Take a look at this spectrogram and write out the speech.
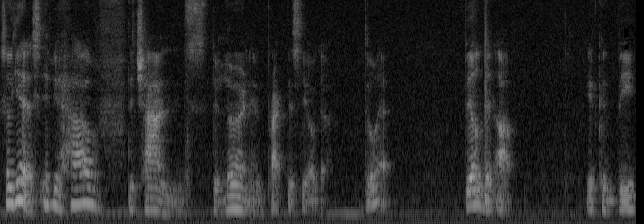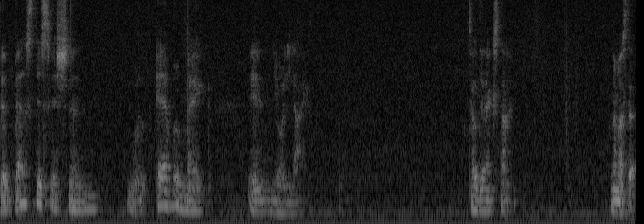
So yes, if you have the chance to learn and practice yoga, do it. Build it up. It could be the best decision you will ever make in your life. Till the next time. Namaste.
